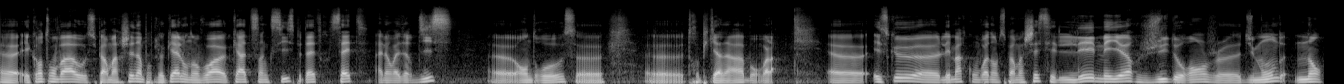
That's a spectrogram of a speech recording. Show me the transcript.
Euh, et quand on va au supermarché, n'importe lequel, on en voit 4, 5, 6, peut-être 7, allez, on va dire 10. Euh, Andros, euh, euh, Tropicana, bon voilà. Est-ce que les marques qu'on voit dans le supermarché, c'est les meilleurs jus d'orange du monde? Non.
